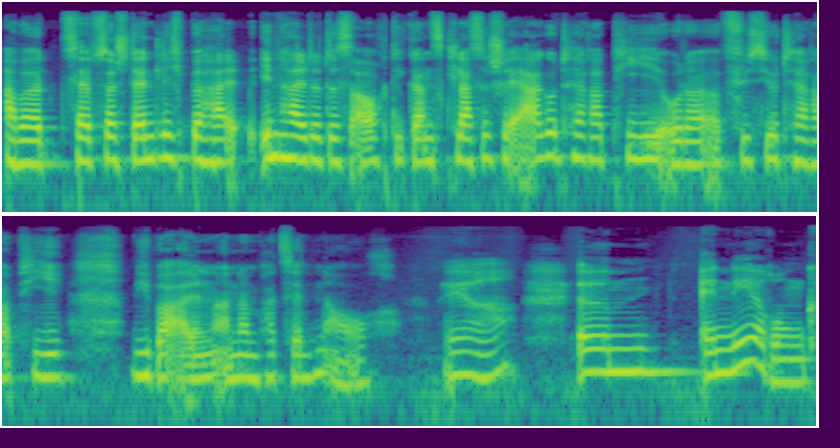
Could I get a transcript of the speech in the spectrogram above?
Aber selbstverständlich beinhaltet es auch die ganz klassische Ergotherapie oder Physiotherapie, wie bei allen anderen Patienten auch. Ja, ähm, Ernährung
